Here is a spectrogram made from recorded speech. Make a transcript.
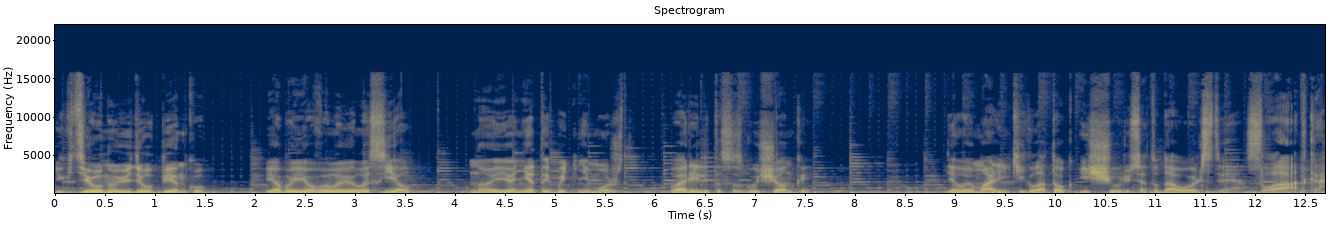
И где он увидел пенку? Я бы ее выловил и съел. Но ее нет и быть не может. Варили-то со сгущенкой. Делаю маленький глоток и щурюсь от удовольствия. Сладко.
